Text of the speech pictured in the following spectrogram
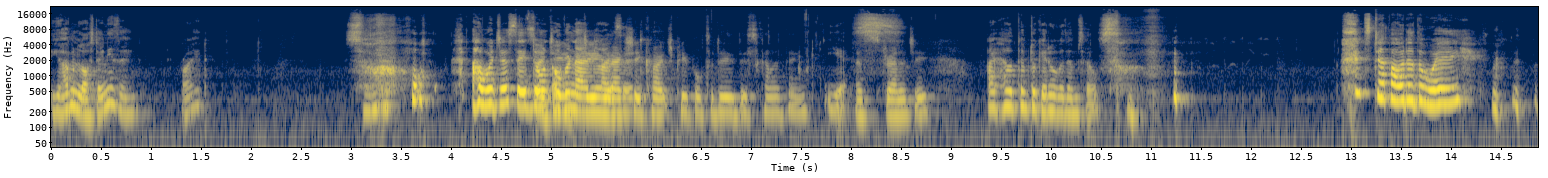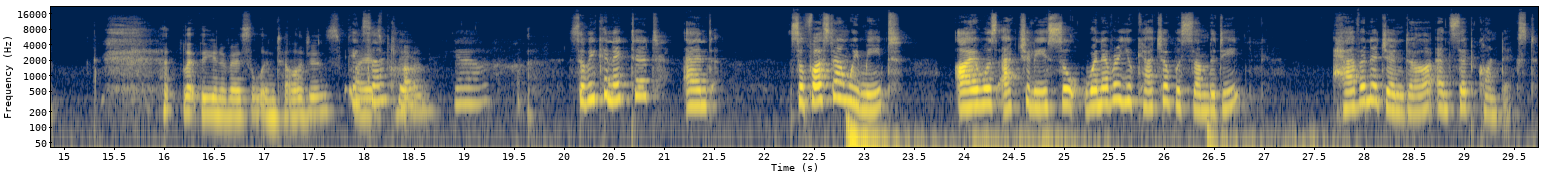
You haven't lost anything, right? So I would just say So don't do you, overanalyze do you actually it. coach people to do this kind of thing Yes. as strategy? I help them to get over themselves. Step out of the way. Let the universal intelligence play its Exactly. part. Yeah. So we connected, and so first time we meet, I was actually so whenever you catch up with somebody, have an agenda and set context.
